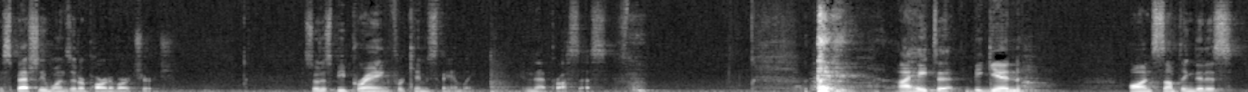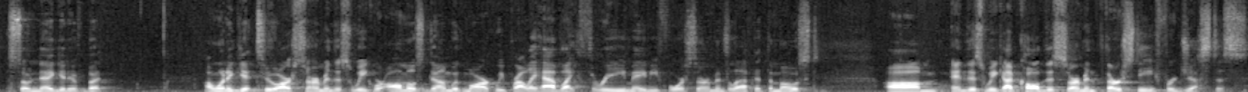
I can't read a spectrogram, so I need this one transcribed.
especially ones that are part of our church. So just be praying for Kim's family in that process. I hate to begin on something that is so negative, but I want to get to our sermon this week. We're almost done with Mark. We probably have like three, maybe four sermons left at the most. Um, and this week I've called this sermon Thirsty for Justice.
